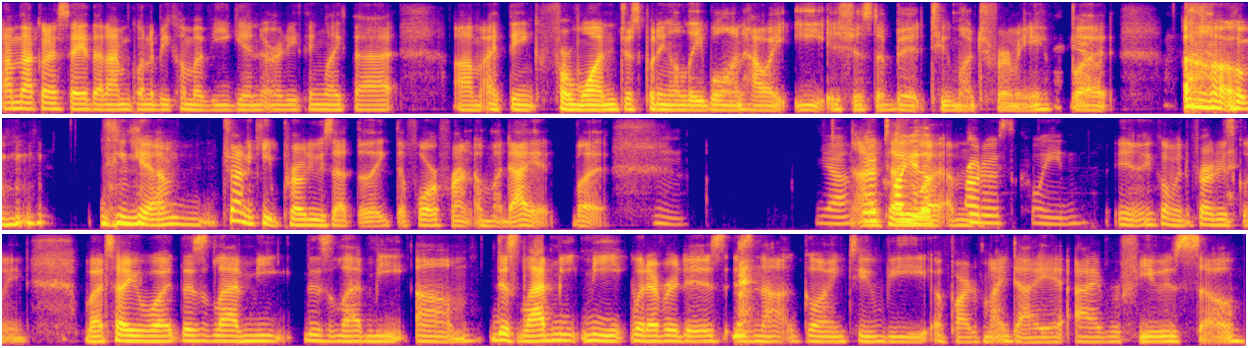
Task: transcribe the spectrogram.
I'm not gonna say that I'm gonna become a vegan or anything like that. Um, I think for one, just putting a label on how I eat is just a bit too much for me. Yeah. But um yeah, I'm trying to keep produce at the like the forefront of my diet. But Mm. Yeah, I'm I tell you you what, the I'm produce queen. yeah, you call me the produce queen. But I tell you what, this lab meat, this lab meat, um, this lab meat meat, whatever it is, is not going to be a part of my diet. I refuse. So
